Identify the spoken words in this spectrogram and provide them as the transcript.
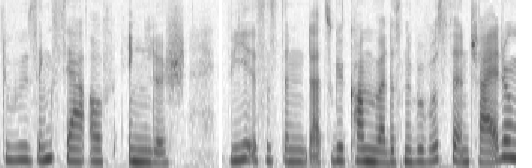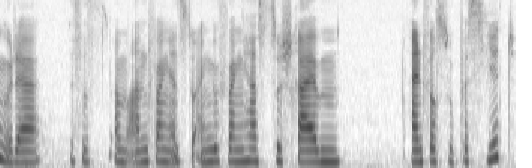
Du singst ja auf Englisch. Wie ist es denn dazu gekommen? War das eine bewusste Entscheidung oder ist es am Anfang, als du angefangen hast zu schreiben, einfach so passiert?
